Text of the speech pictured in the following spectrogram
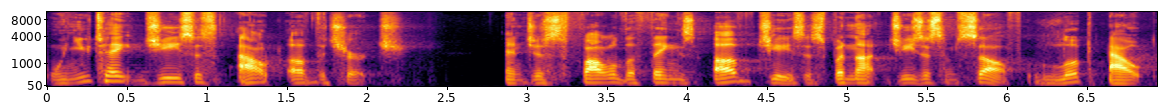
when you take Jesus out of the church and just follow the things of Jesus, but not Jesus himself, look out.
